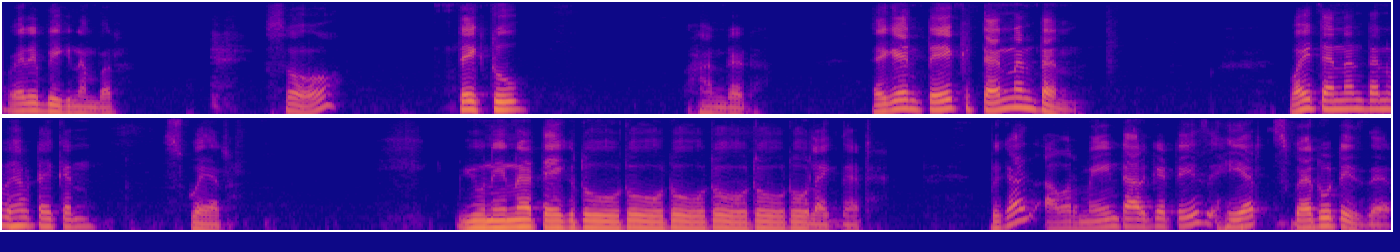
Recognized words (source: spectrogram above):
Very big number. So take 200. Again take 10 and 10. Why 10 and 10 we have taken? Square. You need not take 2, 2, 2, 2, 2, 2 like that. Because our main target is here square root is there.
